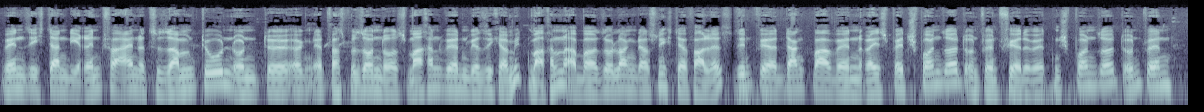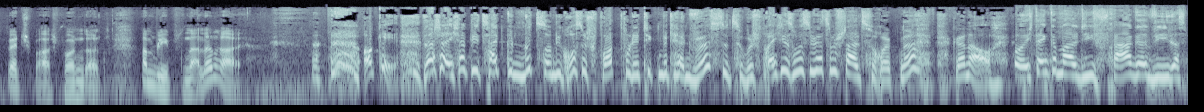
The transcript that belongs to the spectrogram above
Wenn sich dann die Rennvereine zusammentun und äh, irgendetwas Besonderes machen, werden wir sicher mitmachen, aber solange das nicht der Fall ist, sind wir dankbar, wenn RaceBet sponsert und wenn Pferdewetten sponsert und wenn Wettspaß sponsert. Am liebsten alle drei. Okay, Sascha, ich habe die Zeit genutzt, um die große Sportpolitik mit Herrn Würste zu besprechen. Jetzt muss ich wieder zum Stall zurück, ne? Genau. Ich denke mal, die Frage, wie das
